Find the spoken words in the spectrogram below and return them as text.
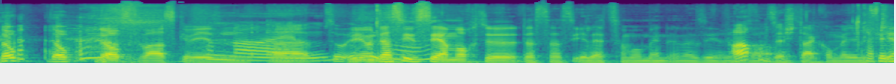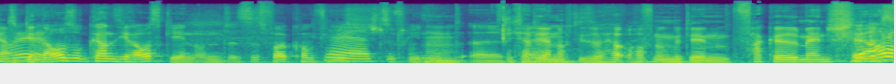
nope, nope, nope, das war's gewesen. Oh nein. Äh, so Nee, und dass sie es sehr mochte, dass das ihr letzter Moment in der Serie auch war. ein sehr starker Moment. Ich Ja, finde, toll. genauso kann sie rausgehen und es ist vollkommen für Ja, mich ja, zufrieden. Hm. Und, äh, Ich hatte ja noch diese Ho- Hoffnung mit den Fackelmenschen. Der, aber,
